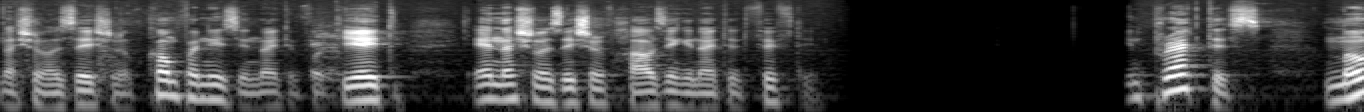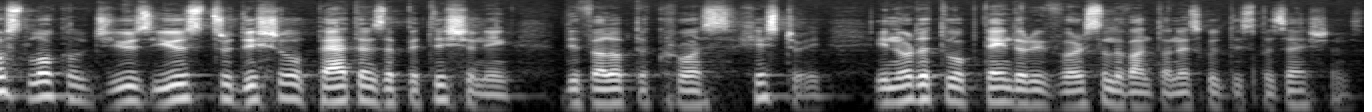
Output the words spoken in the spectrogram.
nationalization of companies in 1948 and nationalization of housing in 1950. In practice, most local Jews used traditional patterns of petitioning developed across history in order to obtain the reversal of Antonescu's dispossessions,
